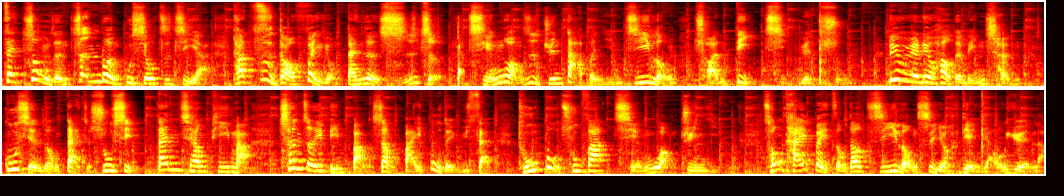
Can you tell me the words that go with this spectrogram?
在众人争论不休之际啊，他自告奋勇担任使者，前往日军大本营基隆传递请愿书。六月六号的凌晨，辜显荣带着书信，单枪匹马，撑着一柄绑上白布的雨伞，徒步出发前往军营。从台北走到基隆是有点遥远啦。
